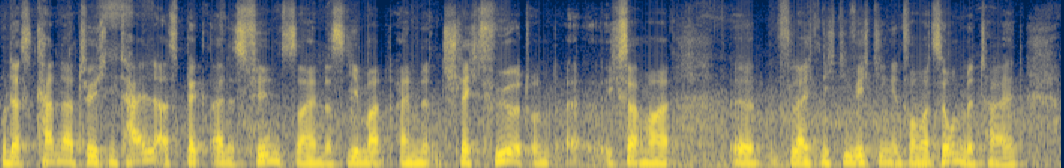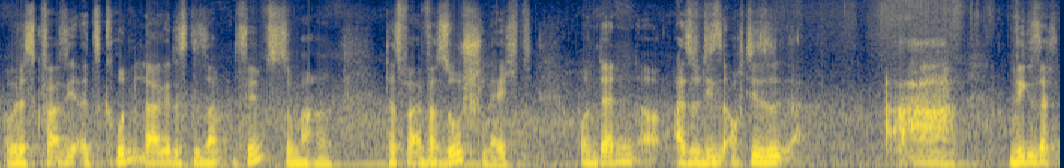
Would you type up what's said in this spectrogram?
Und das kann natürlich ein Teilaspekt eines Films sein, dass jemand einen schlecht führt und äh, ich sag mal, äh, vielleicht nicht die wichtigen Informationen mitteilt. Aber das quasi als Grundlage des gesamten Films zu machen, das war einfach so schlecht. Und dann, äh, also diese, auch diese, ah, wie gesagt,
